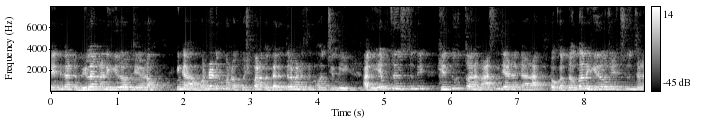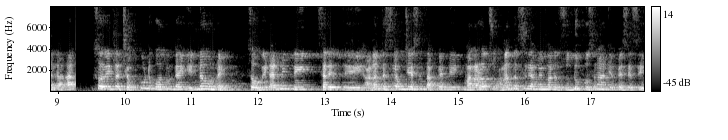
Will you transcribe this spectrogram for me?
ఎందుకంటే విలన్లని హీరోలు చేయడం ఇంకా మొన్నటికి మొన్న పుష్ప దరిద్రమైన సినిమా వచ్చింది. అది ఏం చూపిస్తుంది? హిందుత్వాన్ని నాశనం చేయడం కాదా? ఒక దొంగను హీరో చేసి చూపించడం కాదా? సో ఇట్లా చెప్పుకుంటూ పోతుంటే ఎన్నో ఉన్నాయి. సో వీటన్నిటిని సరే ఈ చేసిన తప్పింది? మళ్ళీ అనొచ్చు అనంతశ్రీరం శ్రీరామ్ మిమ్మల్ని శుద్ధు పూసన అని చెప్పేసి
